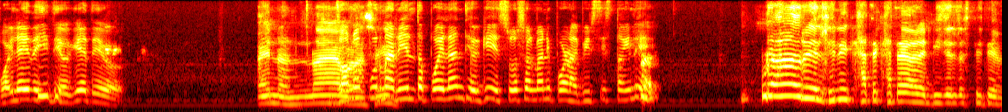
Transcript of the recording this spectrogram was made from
पहिल्यैदेखि थियो के त्यो? होइन नयाँ जनकपुरमा बनाएको रेल त पहिला नि थियो कि? सोसलमा नि पढा बिर्सिस् तैँले? छ। पुरानो रेल थियो नि खाँचा खाँचा गरेर डिजेल जस्तै थियो।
